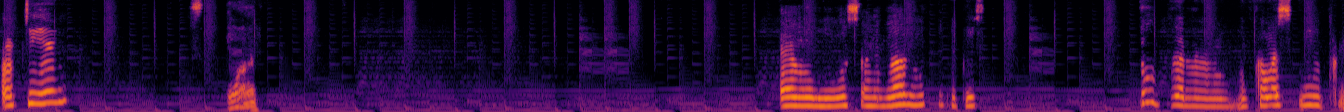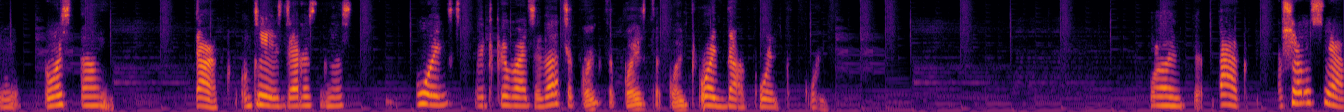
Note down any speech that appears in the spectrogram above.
Окей. Вот. Эволюция. Ладно, такие супер колосник. Ось там. Так, окей, зараз у нас кольт відкривається, да? Це кольт, це кольт, це кольт. Ось, да, кольт, кольт. Так, а ще ще.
